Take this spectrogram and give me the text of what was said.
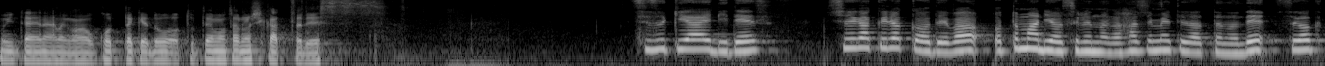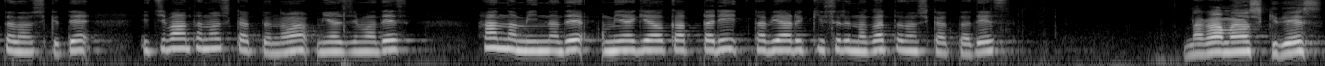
みたいなのが起こったけど、とても楽しかったです。鈴木愛理です修学旅行ではお泊まりをするのが初めてだったのですごく楽しくて一番楽しかったのは宮島です班のみんなでお土産を買ったり旅歩きするのが楽しかったです長山よしきです。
